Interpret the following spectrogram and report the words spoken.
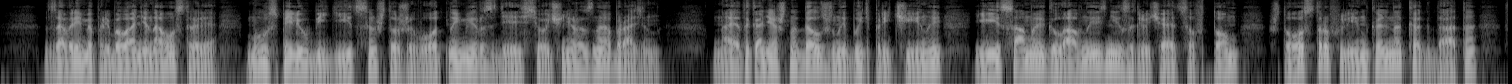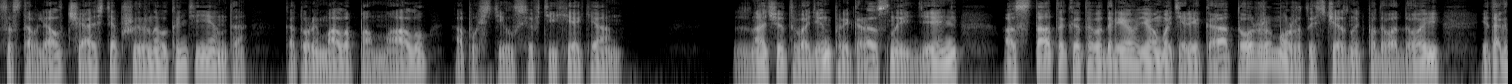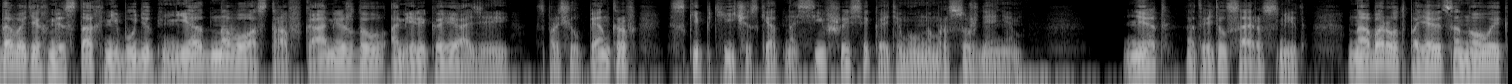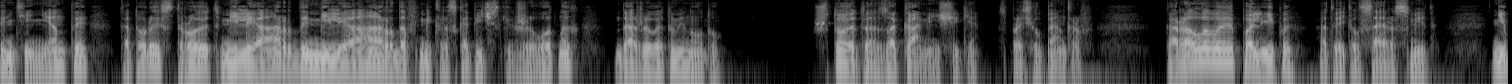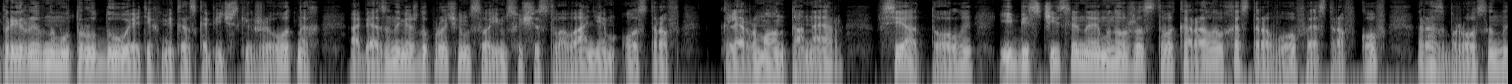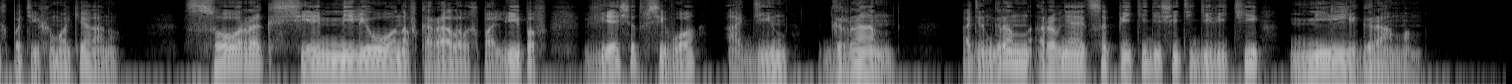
за время пребывания на острове мы успели убедиться, что животный мир здесь очень разнообразен. На это, конечно, должны быть причины, и самое главное из них заключается в том, что остров Линкольна когда-то составлял часть обширного континента, который мало-помалу опустился в Тихий океан. Значит, в один прекрасный день остаток этого древнего материка тоже может исчезнуть под водой, и тогда в этих местах не будет ни одного островка между Америкой и Азией, — спросил Пенкроф, скептически относившийся к этим умным рассуждениям. — Нет, — ответил Сайрос Смит. — Наоборот, появятся новые континенты, которые строят миллиарды миллиардов микроскопических животных даже в эту минуту. — Что это за каменщики? — спросил Пенкроф. — Коралловые полипы, — ответил Сайрос Смит. Непрерывному труду этих микроскопических животных обязаны, между прочим, своим существованием остров Клермон-Танер, все атоллы и бесчисленное множество коралловых островов и островков, разбросанных по Тихому океану. 47 миллионов коралловых полипов весят всего один гран. Один гран равняется 59 миллиграммам.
